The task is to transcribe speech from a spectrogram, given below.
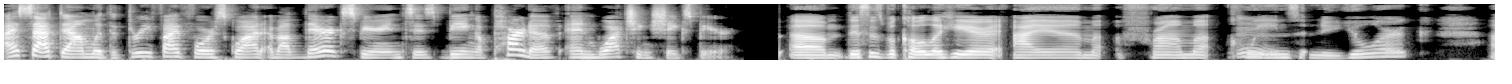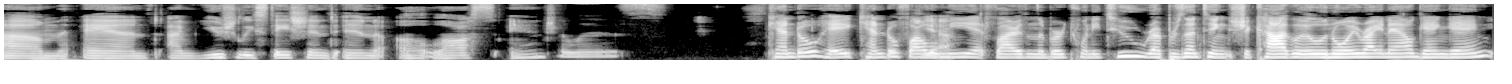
I sat down with the 354 squad about their experiences being a part of and watching Shakespeare. Um, this is Bukola here. I am from Queens, mm. New York. Um, and I'm usually stationed in uh, Los Angeles. Kendall, hey, Kendall, follow Yeah. me at Flyers Than the Bird 22, representing Chicago, Illinois right now, gang gang.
